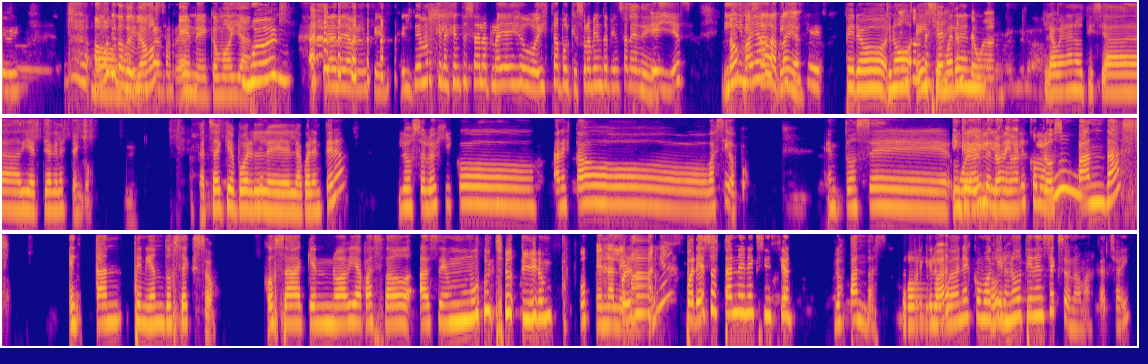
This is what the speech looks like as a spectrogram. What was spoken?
Vamos que nos No, desviamos. N, como ya. Bueno, ya, ya, pero en fin. El tema es que la gente se va a la playa y es egoísta porque solamente piensan en Sí. ellas. y No, se vayan a la playa. que- Pero que no, ey, se contagiar mueren. gente. La buena noticia divertida que les tengo. ¿Cachai? Que por el- eh, la cuarentena los zoológicos han estado vacíos. po. Entonces, Increíble, los animales como... los uh, pandas están teniendo sexo, cosa que no había pasado hace mucho tiempo. ¿En eso- Alemania? Por eso están en extinción los pandas, porque los hueones como que no tienen sexo nomás, ¿cachai?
